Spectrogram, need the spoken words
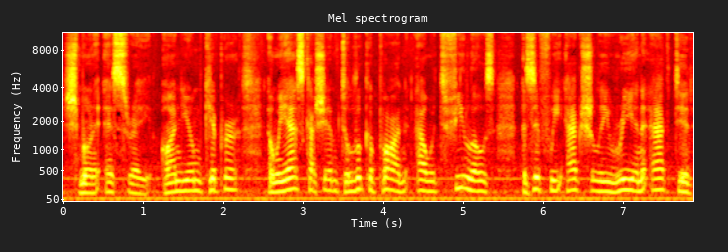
Shmona Esrei on Yom Kippur, and we ask Hashem to look upon our tefillos as if we actually reenacted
